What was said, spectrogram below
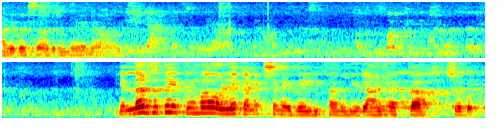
ಮಾಡಿದ್ರು. ಸೊ ಅದರಿಂದ ಏನು ಎಲ್ಲರ ಜೊತೆ ತುಂಬಾ ಒಳ್ಳೆ ಕನೆಕ್ಷನ್ ಇದೆ ಇಡೀ ಫ್ಯಾಮಿಲಿ ರಾಣಿ ಅಕ್ಕ, ಶೋಭಕ್ಕ.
